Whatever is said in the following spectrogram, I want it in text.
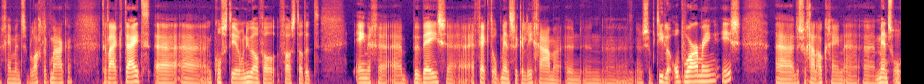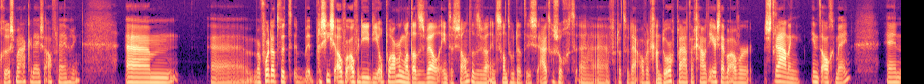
geen mensen belachelijk maken. Tegelijkertijd constateren we nu al vast dat het enige bewezen effect op menselijke lichamen een, een, een subtiele opwarming is. dus we gaan ook geen mensen ongerust maken deze aflevering. Um, uh, maar voordat we het precies over, over die, die opwarming, want dat is wel interessant. Dat is wel interessant hoe dat is uitgezocht. Uh, voordat we daarover gaan doorpraten, gaan we het eerst hebben over straling in het algemeen. En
